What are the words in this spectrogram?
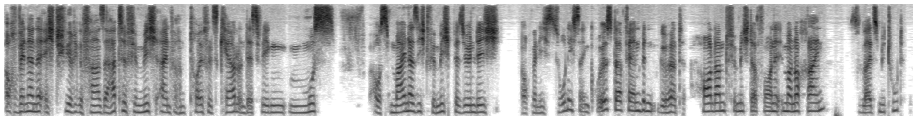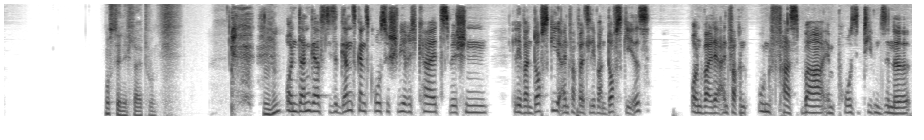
auch wenn er eine echt schwierige Phase hatte, für mich einfach ein Teufelskerl und deswegen muss aus meiner Sicht für mich persönlich, auch wenn ich so nicht sein größter Fan bin, gehört Holland für mich da vorne immer noch rein, so leid es mir tut. Muss dir nicht leid tun. mhm. Und dann gab es diese ganz, ganz große Schwierigkeit zwischen Lewandowski, einfach weil es Lewandowski ist und weil der einfach ein unfassbar im positiven Sinne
